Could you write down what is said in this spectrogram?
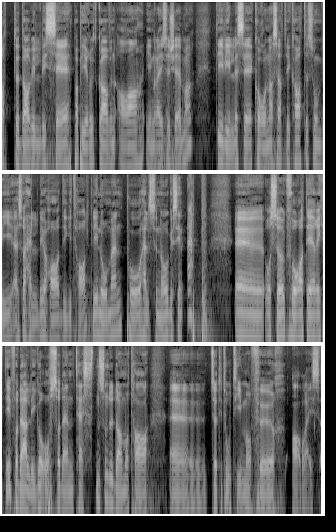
at da ville de se papirutgaven av innreiseskjemaet. De ville se koronasertifikatet som vi er så heldige å ha digitalt, vi nordmenn, på Helse-Norge sin app. Eh, og sørg for at det er riktig, for der ligger også den testen som du da må ta eh, 72 timer før avreise.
